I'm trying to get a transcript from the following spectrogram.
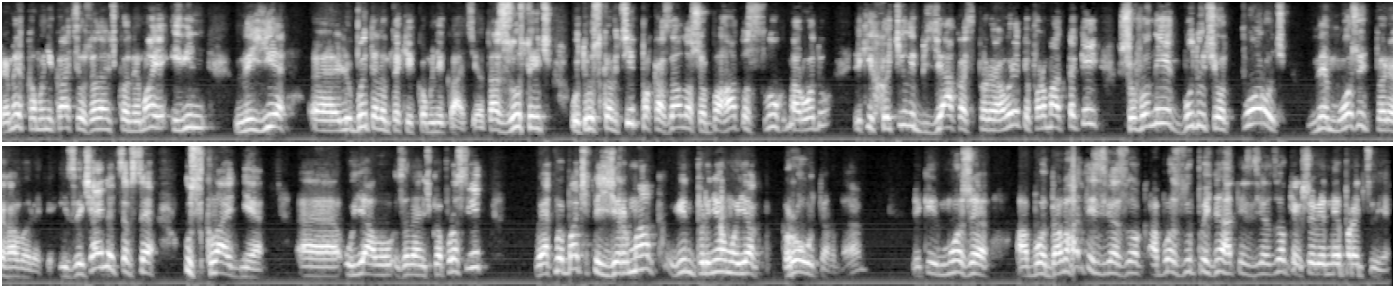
Прямих комунікацій у Зеленського немає, і він не є е, любителем таких комунікацій. Та зустріч у Трускавці показала, що багато слуг народу, які хотіли б якось переговорити, формат такий, що вони, будучи от поруч, не можуть переговорити. І звичайно, це все ускладнює е, уяву Зеленського про світ. Як ви бачите, Єрмак він при ньому як роутер, да? який може або давати зв'язок, або зупиняти зв'язок, якщо він не працює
